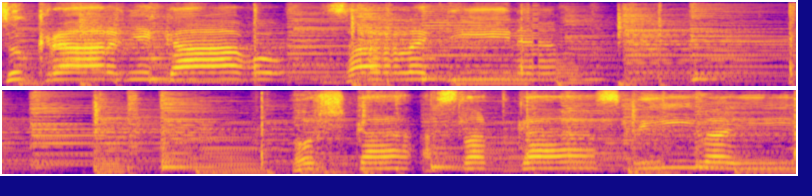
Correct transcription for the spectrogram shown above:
cukrárně kávu s harlekínem Hořká a sladká zpívají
